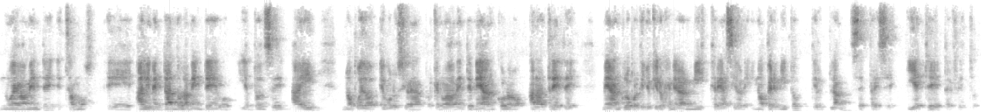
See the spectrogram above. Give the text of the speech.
nuevamente estamos eh, alimentando la mente ego y entonces ahí no puedo evolucionar porque nuevamente me anclo a la 3D, me anclo porque yo quiero generar mis creaciones y no permito que el plan se exprese y este es perfecto.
